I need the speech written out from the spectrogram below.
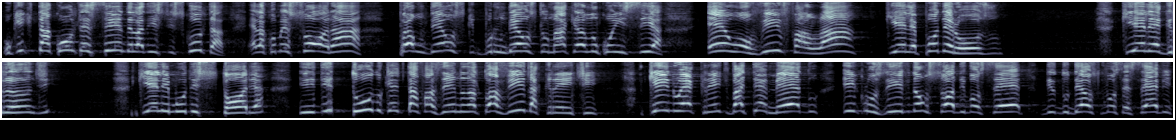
O que está acontecendo? Ela disse: escuta, ela começou a orar para um Deus, por um Deus que ela não conhecia. Eu ouvi falar que Ele é poderoso, que Ele é grande, que Ele muda história e de tudo que Ele está fazendo na tua vida, crente. Quem não é crente vai ter medo, inclusive, não só de você, de, do Deus que você serve,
